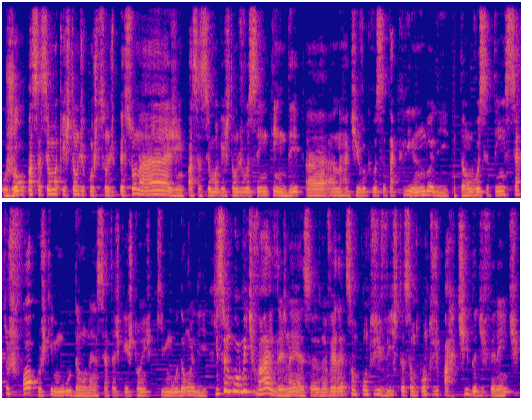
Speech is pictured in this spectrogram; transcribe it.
O jogo passa a ser uma questão de construção de personagem personagem, passa a ser uma questão de você entender a, a narrativa que você está criando ali. Então você tem certos focos que mudam, né? Certas questões que mudam ali, que são igualmente válidas, né? Na verdade são pontos de vista, são pontos de partida diferentes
